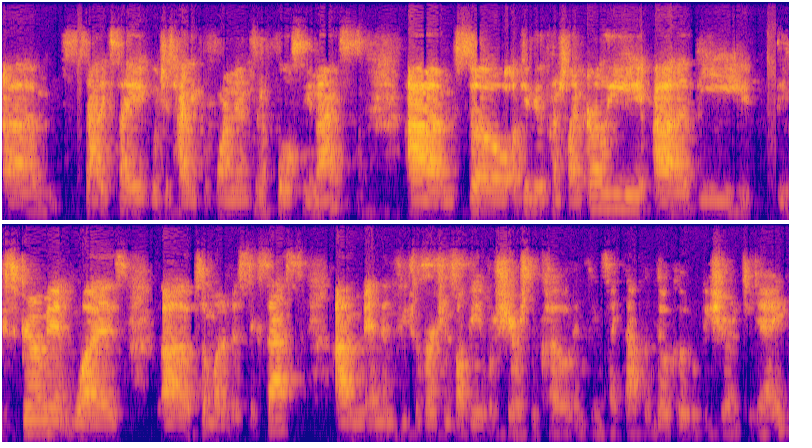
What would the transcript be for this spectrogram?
um, static site, which is highly performance, and a full CMS. Um, so I'll give you the punchline early. Uh, the the experiment was uh, somewhat of a success. Um, and then future versions, I'll be able to share some code and things like that, but no code will be shared today.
